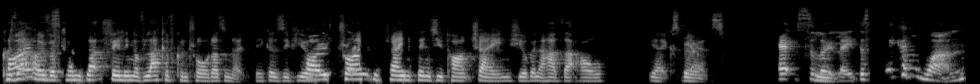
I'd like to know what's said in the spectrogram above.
Because that was, overcomes that feeling of lack of control, doesn't it? Because if you're totally. trying to change things you can't change, you're going to have that whole yeah experience. Yeah. Absolutely. Mm. The second one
